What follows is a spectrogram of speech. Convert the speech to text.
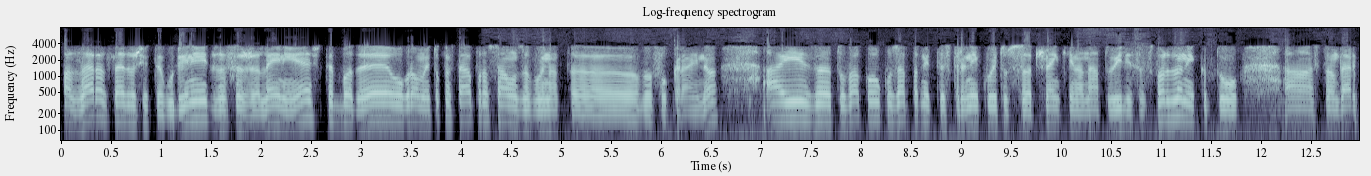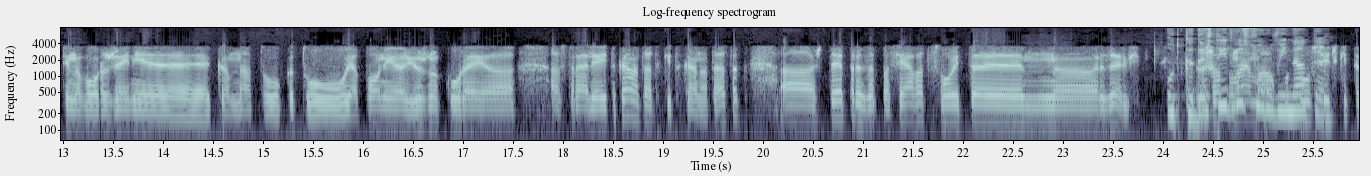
пазара следващите години, за съжаление, ще бъде огромен. И тук не става просто само за войната в Украина, а и за това колко западните страни, които са членки на НАТО или са свързани като а, стандарти на въоръжение към НАТО, като Япония, Южна Корея, Австралия и така нататък и така нататък, а, ще презапасяват своите а, резерви. Откъде ще идва суровината? Всичките,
